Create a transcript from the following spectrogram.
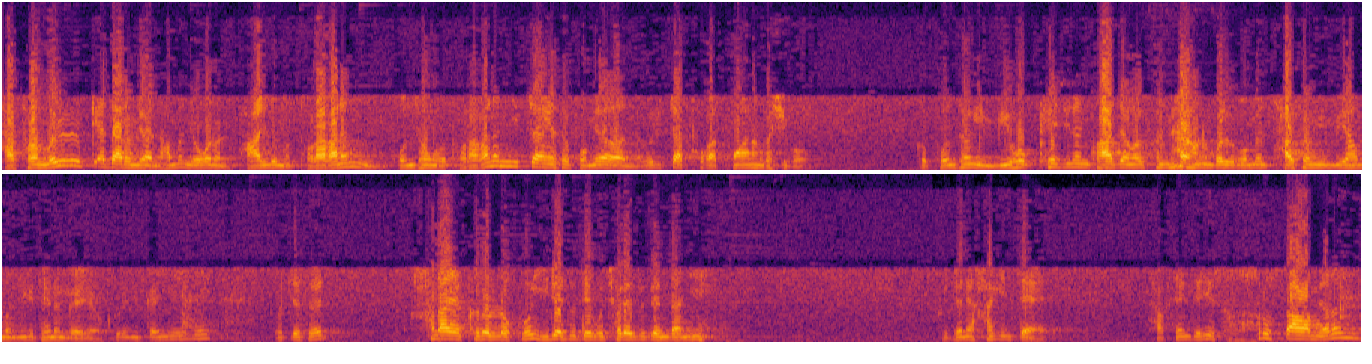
자성을 깨달으면 한번 요거는 반류문 돌아가는 본성으로 돌아가는 입장에서 보면 을자토가 통하는 것이고 그 본성이 미혹해지는 과정을 설명하는 걸 보면 자성이 미하면 이게 되는 거예요. 그러니까 이게, 어째서 하나의 글을 놓고 이래도 되고 저래도 된다니 그 전에 학인 때 학생들이 서로 싸우면은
